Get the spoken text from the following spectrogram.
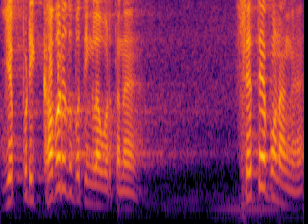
எப்படி கவருது பார்த்தீங்களா ஒருத்தனை? செத்தே போனாங்க.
